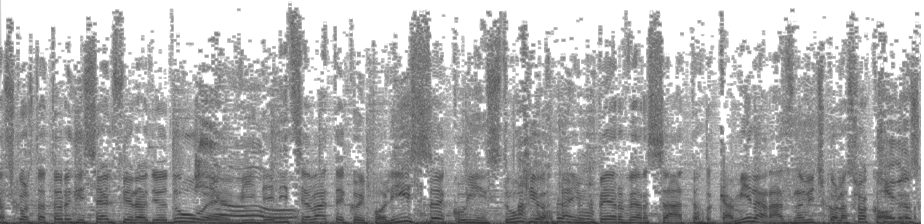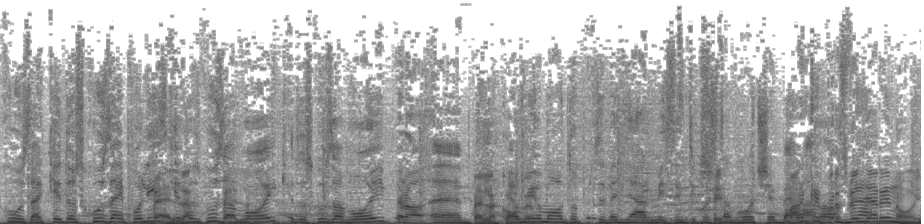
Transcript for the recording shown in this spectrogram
Ascoltatori di Selfie Radio 2 Io- vi deliziavate coi police, qui in studio ha imperversato Camila Raznovic con la sua cover. Chiedo scusa, chiedo scusa ai Bella, chiedo scusa bella. a voi, chiedo scusa a voi, però eh, è un mio modo per svegliarmi, senti questa Sì. voce Ma bella. anche per rotta. svegliare noi.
